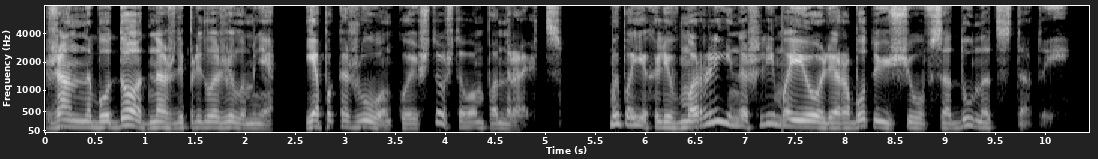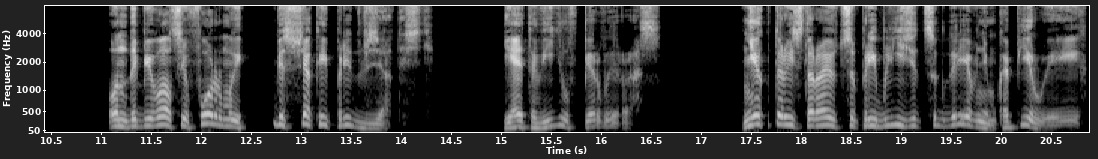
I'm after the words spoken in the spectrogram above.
Жанна Будо однажды предложила мне, я покажу вам кое-что, что вам понравится. Мы поехали в Марли и нашли Майоли, работающего в саду над статуей. Он добивался формы без всякой предвзятости. Я это видел в первый раз. Некоторые стараются приблизиться к древним, копируя их.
